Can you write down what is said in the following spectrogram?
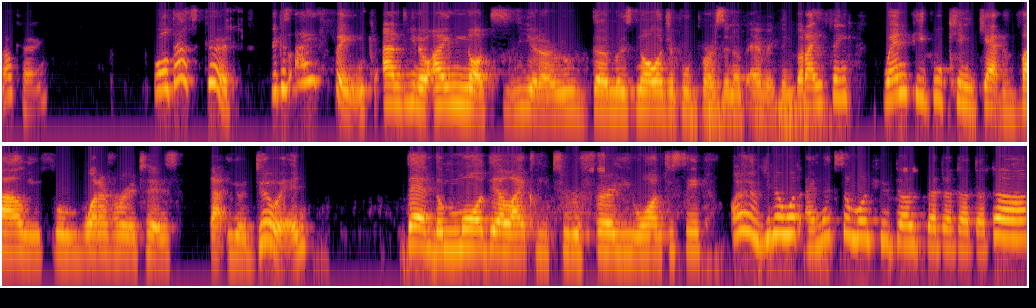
Okay. Well, that's good because I think, and you know, I'm not, you know, the most knowledgeable person of everything, but I think when people can get value from whatever it is that you're doing, then the more they're likely to refer you on to say, oh, you know what? I met someone who does da da da da da.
